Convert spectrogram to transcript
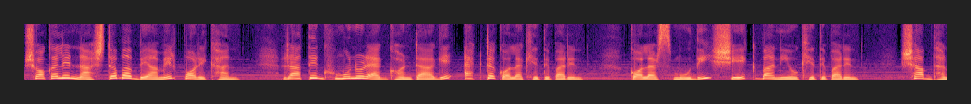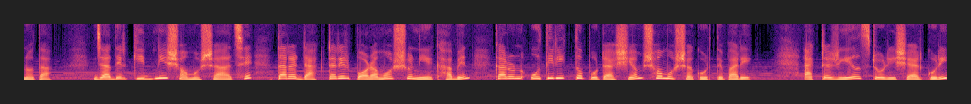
সকালের নাস্তা বা ব্যায়ামের পরে খান। রাতে ঘুমানোর এক ঘণ্টা আগে একটা কলা খেতে পারেন। কলার স্মুদি শেক বানিয়েও খেতে পারেন। সাবধানতা, যাদের কিডনির সমস্যা আছে, তারা ডাক্তারের পরামর্শ নিয়ে খাবেন, কারণ অতিরিক্ত পটাশিয়াম সমস্যা করতে পারে। একটা রিয়েল স্টোরি শেয়ার করি।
